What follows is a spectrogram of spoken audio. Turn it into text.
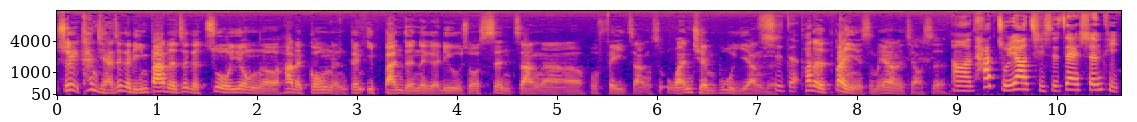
所以看起来这个淋巴的这个作用哦，它的功能跟一般的那个，例如说肾脏啊或肺脏是完全不一样的。是的。它的扮演什么样的角色？呃，它主要其实在身体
